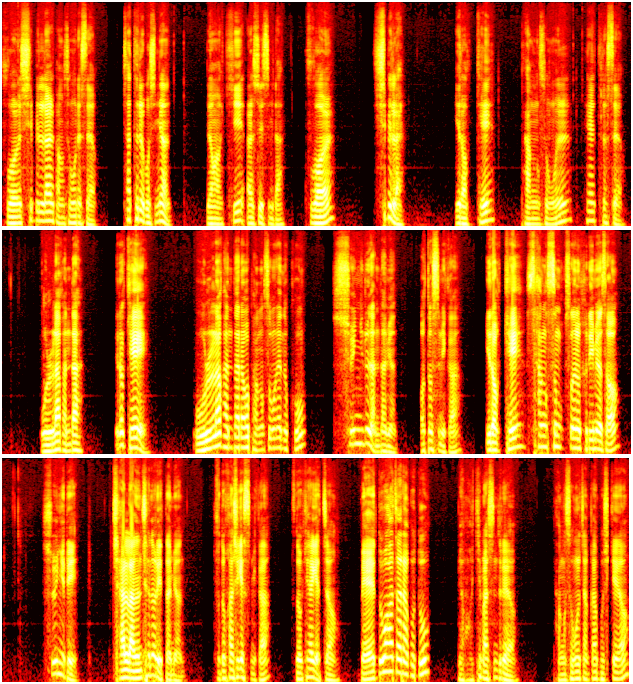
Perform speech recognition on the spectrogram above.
9월 10일 날 방송을 했어요. 차트를 보시면 명확히 알 수 있습니다. 9월 10일 날 이렇게 방송을 해 드렸어요. 올라간다. 이렇게 올라간다라고 방송을 해놓고 수익률이 난다면 어떻습니까? 이렇게 상승 곡선을 그리면서 수익률이 잘 나는 채널이 있다면 구독하시겠습니까? 구독해야겠죠. 매도하자라고도 명확히 말씀드려요. 방송을 잠깐 보실게요.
